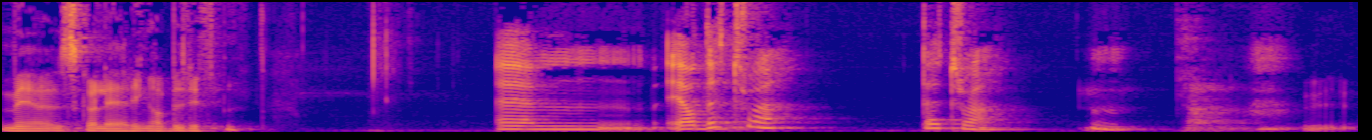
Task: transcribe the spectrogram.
med skalering av bedriften? Um, ja, det tror jeg. Det tror jeg. Mm.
